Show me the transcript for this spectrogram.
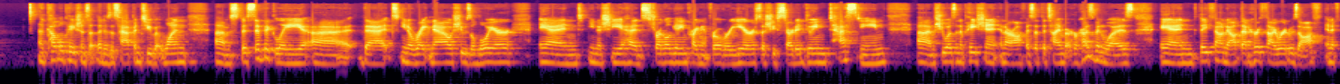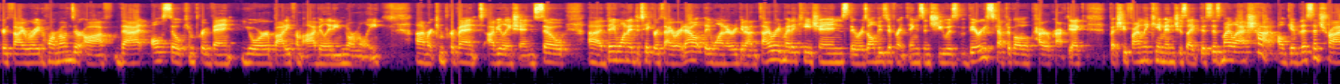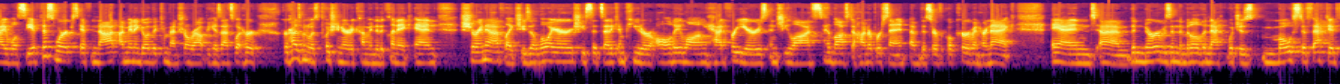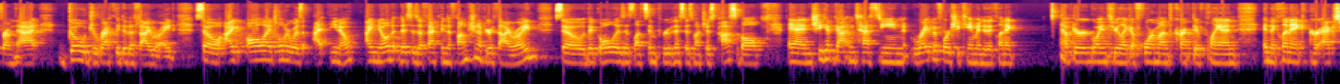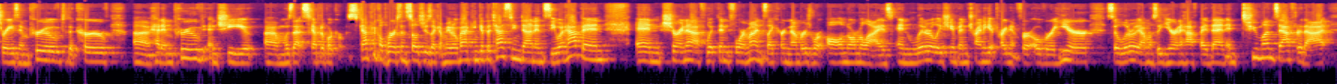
a couple patients that, that has happened to, but one um, specifically uh, that you know right now she was a lawyer and you know she had struggled getting pregnant for over a year, so she started doing testing. Um, she wasn't a patient in our office at the time, but her husband was, and they found out that her thyroid was off. And if your thyroid hormones are off, that also can prevent your body from ovulating normally, um, or can prevent ovulation. So uh, they wanted to take her thyroid out. They wanted her to get on thyroid medications. There was all these different things, and she was very skeptical of chiropractic, but she finally came in and she's like, This is my last shot. I'll give this a try. We'll see if this works. If not, I'm going to go the conventional route because that's what her her husband was pushing her to come into the clinic. And sure enough, like she's a lawyer, she sits at a computer all day long, had for years, and she lost had lost 100% of the cervical curve in her neck, and um, the nerves in the middle of the neck, which is most affected from that, go directly to the thyroid. So I all I told her was, I you know I know that this is affecting the function of your thyroid. So the goal is is let's improve this as much as possible. And she had gotten testing right before she came into the clinic after going through like a four month corrective plan in the clinic, her x-rays improved, the curve uh, had improved, and she um, was that skeptical skeptical person still. She was like, I'm gonna go back and get the testing done and see what happened. And sure enough, within four months, like her numbers were all normalized. And literally, she had been trying to get pregnant for over a year. So literally almost a year and a half by then. And two months after that,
